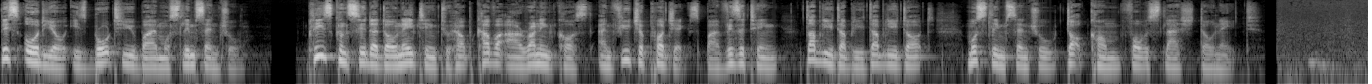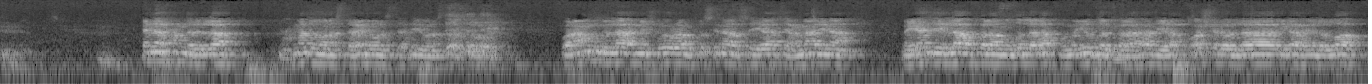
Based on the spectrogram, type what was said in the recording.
This audio is brought to you by Muslim Central. Please consider donating to help cover our running costs and future projects by visiting www.muslimcentral.com forward slash donate. إن الحمد لله نحمده ونستعينه ونستهديه ونستغفره ونعوذ بالله من شرور أنفسنا وسيئات أعمالنا من يهده الله فلا مضل له ومن يضلل فلا هادي له وأشهد أن لا إله إلا الله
